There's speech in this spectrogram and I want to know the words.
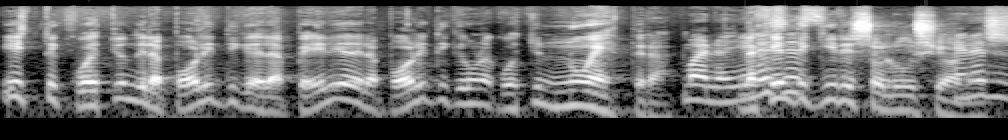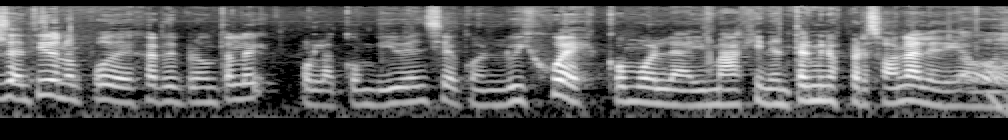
Esta cuestión de la política, de la pelea de la política, es una cuestión nuestra. Bueno, la gente quiere soluciones. En ese sentido, no puedo dejar de preguntarle por la convivencia con Luis Juez, cómo la imagina en términos personales, digamos.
